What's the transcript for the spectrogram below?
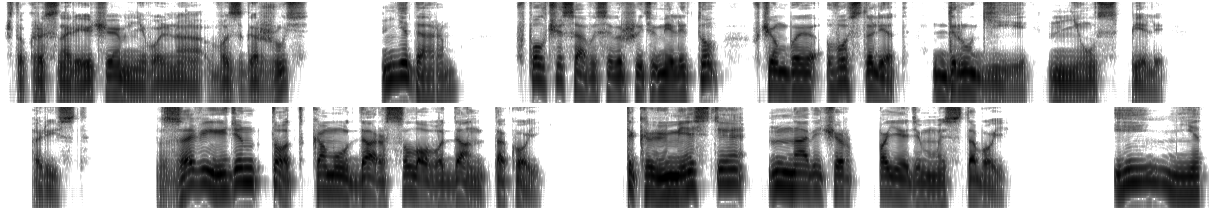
что красноречием невольно возгоржусь. Недаром. В полчаса вы совершить умели то, в чем бы во сто лет другие не успели. Арист. Завиден тот, кому дар слова дан такой. Так вместе на вечер поедем мы с тобой. И нет.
